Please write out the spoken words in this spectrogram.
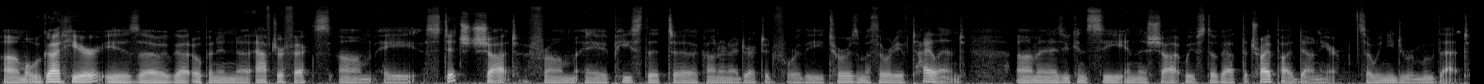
um, what we've got here is uh, we've got open in uh, After Effects um, a stitched shot from a piece that uh, Connor and I directed for the Tourism Authority of Thailand. Um, and as you can see in this shot, we've still got the tripod down here, so we need to remove that.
